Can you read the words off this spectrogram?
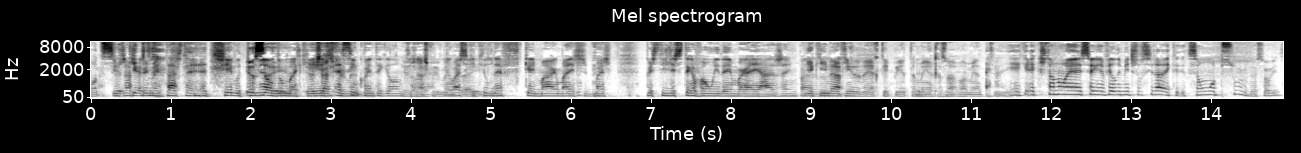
Pode ser já que experimentaste esta... a descer o túnel sei, do Marquês a 50 km eu. Eu acho que aquilo já. deve queimar mais, mais pastilhas de travão e da embreagem. Para... E aqui na avenida da RTP também é razoavelmente... É, a questão não é sem haver limites de velocidade, é que são um absurdo, é só isso.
